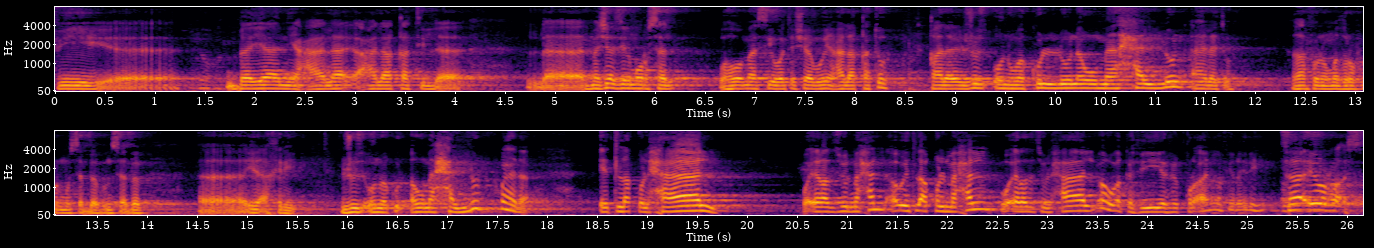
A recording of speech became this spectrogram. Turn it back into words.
في آه، بيان على علاقة المجاز المرسل وهو ما سوى تشابه علاقته. قال جزء وكل نوم حل آلته. ظرف ومظروف مسبب سبب آه، إلى آخره. جزء وكل أو محل. وهذا إطلاق الحال وإرادة المحل أو إطلاق المحل وإرادة الحال وهو كثير في القرآن وفي غيره. ثائر الرأس.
